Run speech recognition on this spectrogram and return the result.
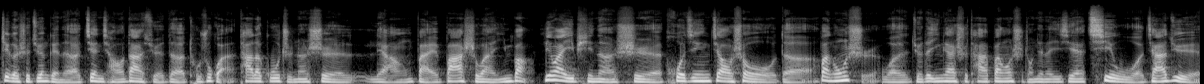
这个是捐给了剑桥大学的图书馆，它的估值呢是两百八十万英镑。另外一批呢是霍金教授的办公室，我觉得应该是他办公室中间的一些器物、家具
